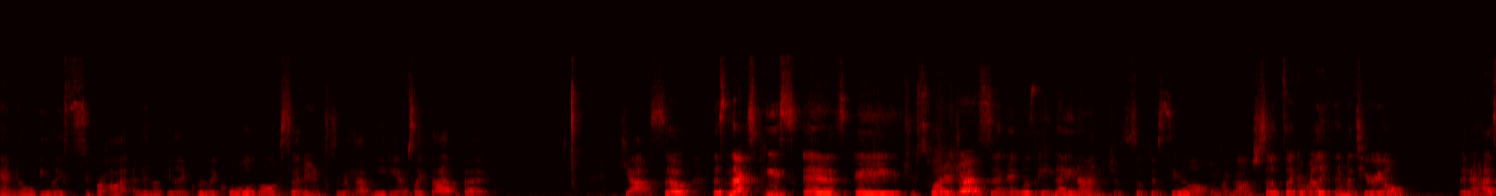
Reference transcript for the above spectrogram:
and it will be like super hot and then it'll be like really cold all of a sudden because we have mediums like that but yeah so this next piece is a sweater dress and it was $8.99 which is such a steal oh my gosh so it's like a really thin material then it has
